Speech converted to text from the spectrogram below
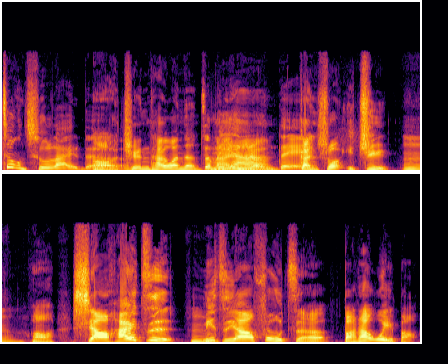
重出来的哦，全台湾的男人敢说一句嗯哦，小孩子你只要负责把他喂饱，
